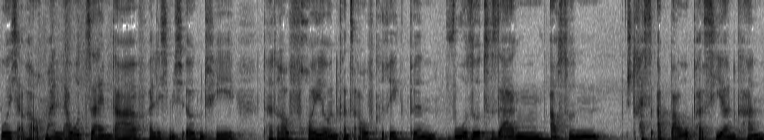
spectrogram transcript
wo ich aber auch mal laut sein darf, weil ich mich irgendwie darauf freue und ganz aufgeregt bin, wo sozusagen auch so ein Stressabbau passieren kann.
